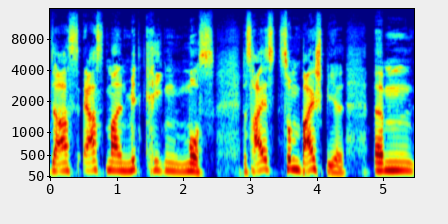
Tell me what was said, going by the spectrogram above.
das erstmal mitkriegen muss. Das heißt zum Beispiel ähm,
